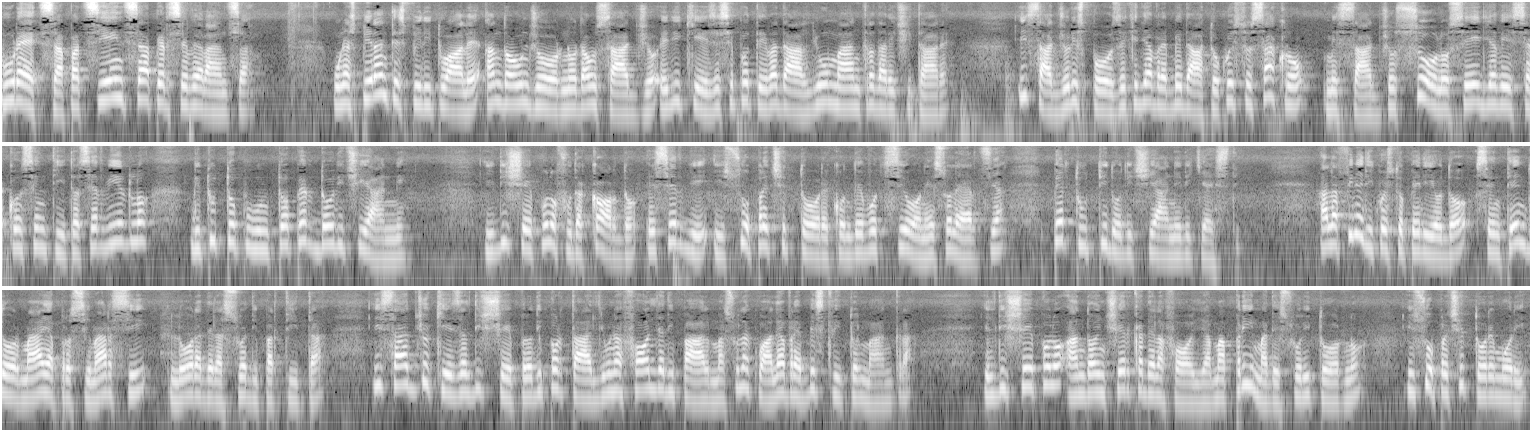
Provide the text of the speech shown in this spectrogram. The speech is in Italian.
Purezza, pazienza, perseveranza. Un aspirante spirituale andò un giorno da un saggio e gli chiese se poteva dargli un mantra da recitare. Il saggio rispose che gli avrebbe dato questo sacro messaggio solo se egli avesse acconsentito a servirlo di tutto punto per dodici anni. Il discepolo fu d'accordo e servì il suo precettore con devozione e solerzia per tutti i dodici anni richiesti. Alla fine di questo periodo, sentendo ormai approssimarsi l'ora della sua dipartita, il saggio chiese al discepolo di portargli una foglia di palma sulla quale avrebbe scritto il mantra. Il discepolo andò in cerca della foglia, ma prima del suo ritorno il suo precettore morì.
